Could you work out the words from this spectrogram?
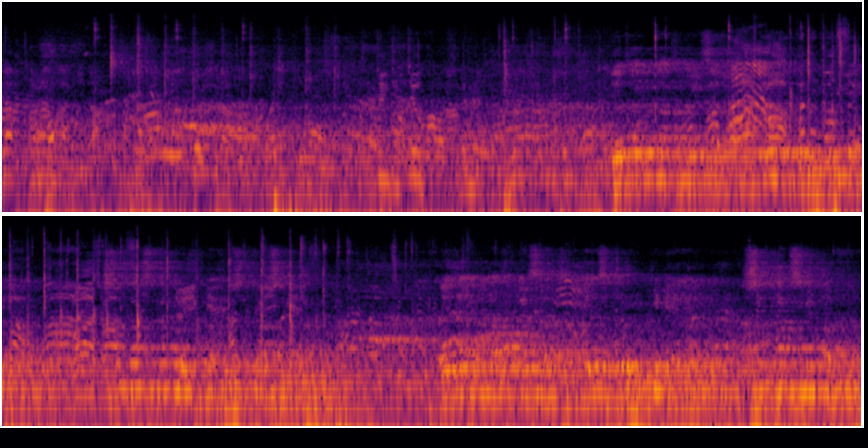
자, 잘하고 갑니다. 집중, 집중. 정일선. 좋아, 좋아. 여유 있게, 여유 있게. 여자 유나 정일선. 정일선. 김혜연. 10탑 11탑.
